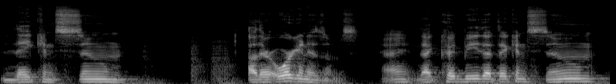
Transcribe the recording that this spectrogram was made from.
They consume other organisms. Okay? That could be that they consume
